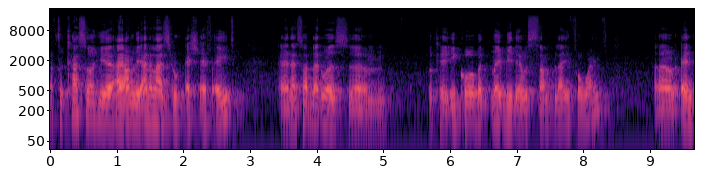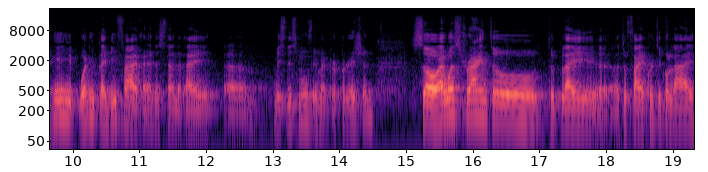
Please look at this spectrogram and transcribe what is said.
after castle here, I only analyzed rook hf8. And I thought that was um, okay, equal, but maybe there was some play for white. Uh, and he, when he played d5, I understand that I um, missed this move in my preparation. So I was trying to to play uh, to find critical lie.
